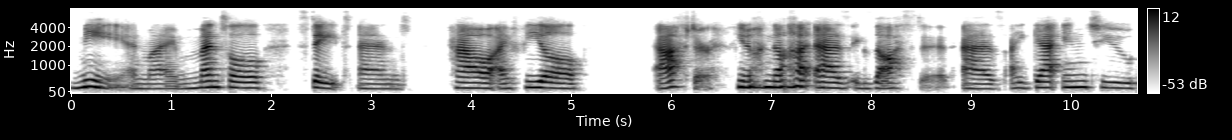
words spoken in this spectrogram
me and my mental state and how I feel after, you know, not as exhausted as I get into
